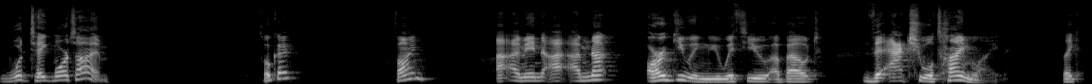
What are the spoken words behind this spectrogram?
would take more time. Okay. Fine. I, I mean, I, I'm not arguing with you about the actual timeline. Like,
